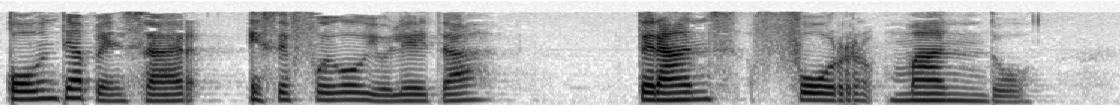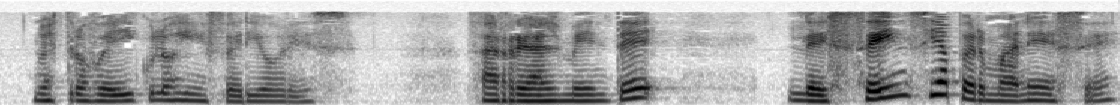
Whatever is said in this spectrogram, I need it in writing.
Ponte a pensar ese fuego violeta transformando nuestros vehículos inferiores. O sea, realmente la esencia permanece,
